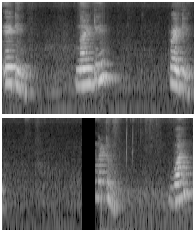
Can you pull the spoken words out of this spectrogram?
18, 19, 20. Number 2. 1,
